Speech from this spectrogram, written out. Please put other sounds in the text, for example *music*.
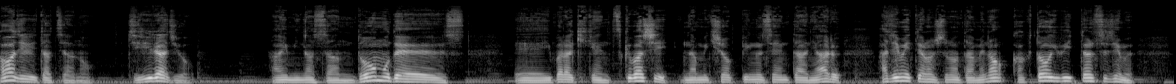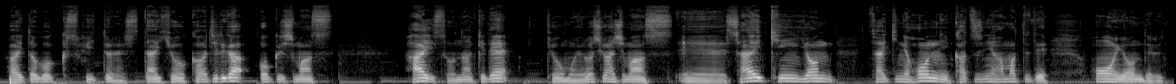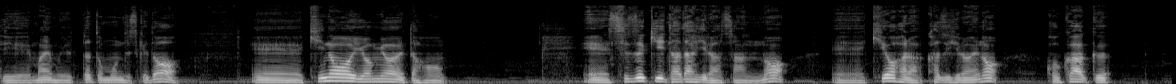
川尻達也のジリラジオ。はい皆さんどうもです、えー茨城県つくば市並木ショッピングセンターにある初めての人のための格闘技フィットネスジムファイトボックスフィットネス代表川尻がお送りします。はいそんなわけで今日もよろしくお願いします、えー最近読ん最近ね本に活字にハマってて本を読んでるって前も言ったと思うんですけど、えー昨日読み終えた本えー鈴木忠平さんの、えー清原和弘への告白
